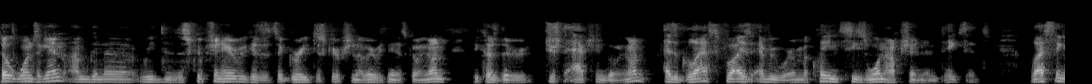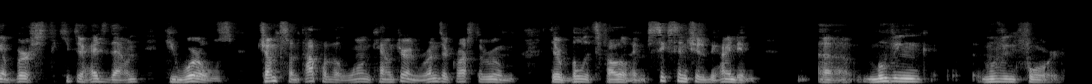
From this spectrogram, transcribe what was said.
So once again, I'm gonna read the description here because it's a great description of everything that's going on because there's just action going on. As glass flies everywhere, McClane sees one option and takes it. Blasting a burst to keep their heads down, he whirls, jumps on top of a long counter and runs across the room. Their bullets follow him, six inches behind him, uh, moving moving forward.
